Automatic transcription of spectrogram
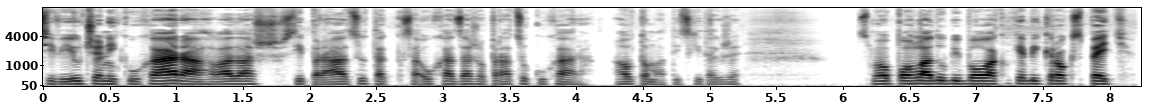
si vyučený kuchár a hľadáš si prácu, tak sa uchádzaš o prácu kuchára automaticky, takže z môjho pohľadu by bol ako keby krok späť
